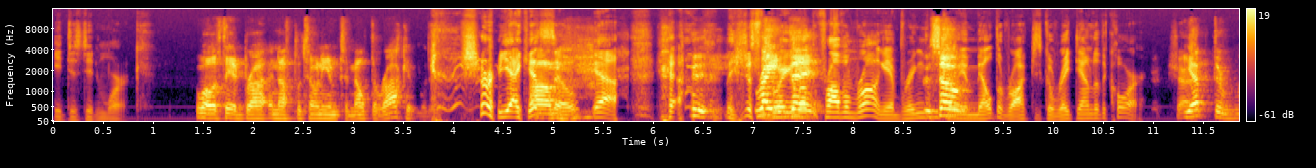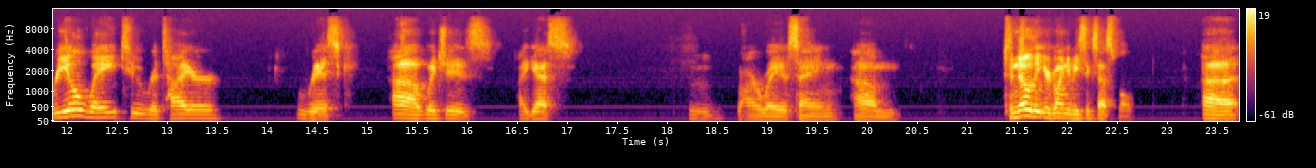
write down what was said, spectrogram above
it just didn't work well if they had brought enough plutonium to melt the rock it would have sure yeah i guess um, so yeah, yeah. they just right, going the, about the problem wrong yeah bring so, plutonium melt the rock just go right down to the core sure yep the real way to retire risk uh, which is, I guess, our way of saying um, to know that you're going to be successful. Uh,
